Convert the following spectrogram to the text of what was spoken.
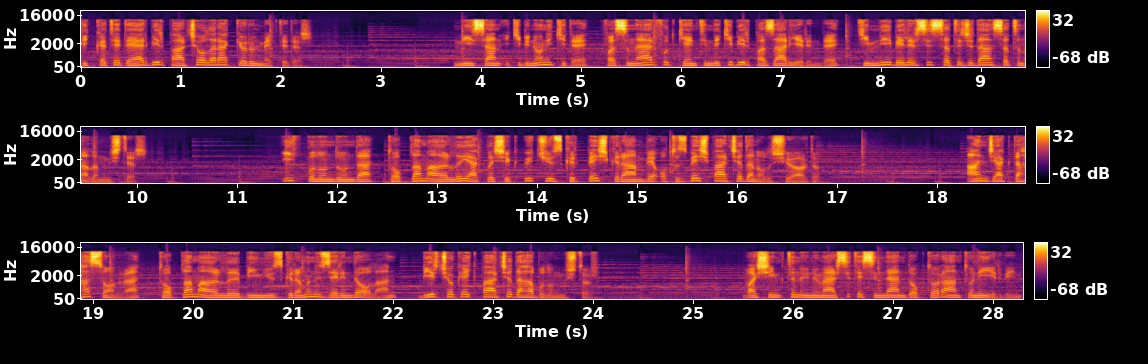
dikkate değer bir parça olarak görülmektedir. Nisan 2012'de Fas'ın Erfurt kentindeki bir pazar yerinde kimliği belirsiz satıcıdan satın alınmıştır. İlk bulunduğunda toplam ağırlığı yaklaşık 345 gram ve 35 parçadan oluşuyordu. Ancak daha sonra toplam ağırlığı 1100 gramın üzerinde olan birçok ek parça daha bulunmuştur. Washington Üniversitesi'nden Dr. Anthony Irving,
